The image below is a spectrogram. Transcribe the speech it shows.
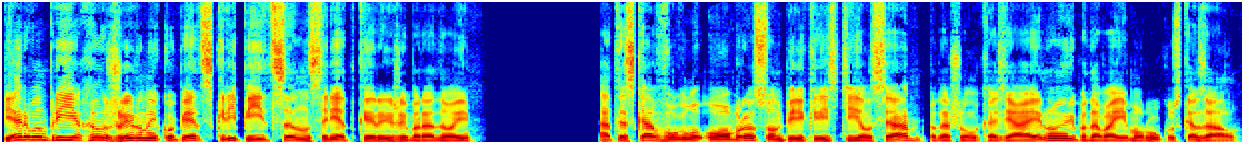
Первым приехал жирный купец Скрипицын с редкой рыжей бородой. Отыскав в углу образ, он перекрестился, подошел к хозяину и, подавая ему руку, сказал,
